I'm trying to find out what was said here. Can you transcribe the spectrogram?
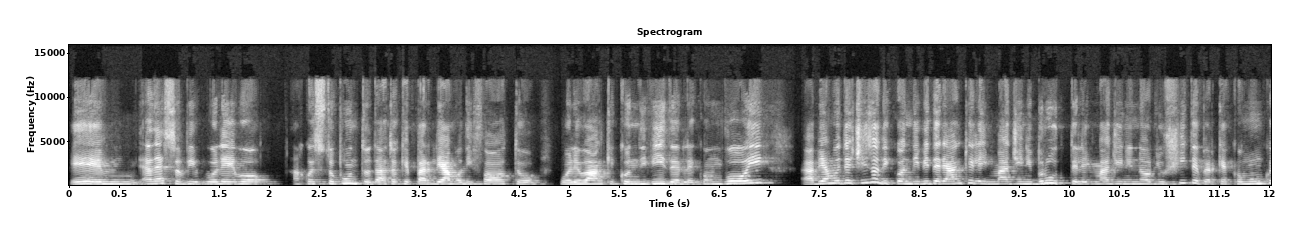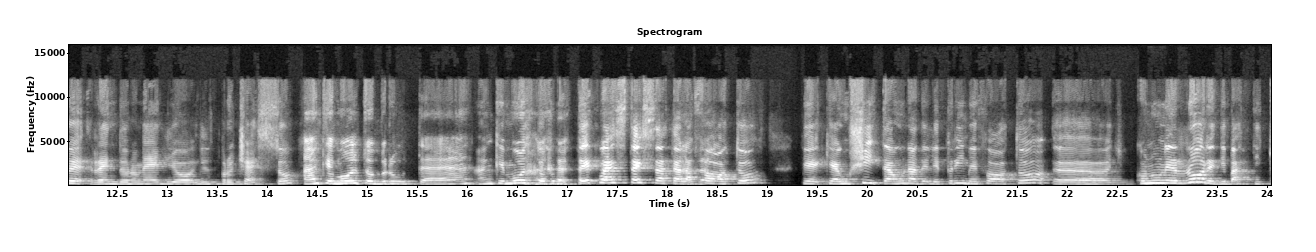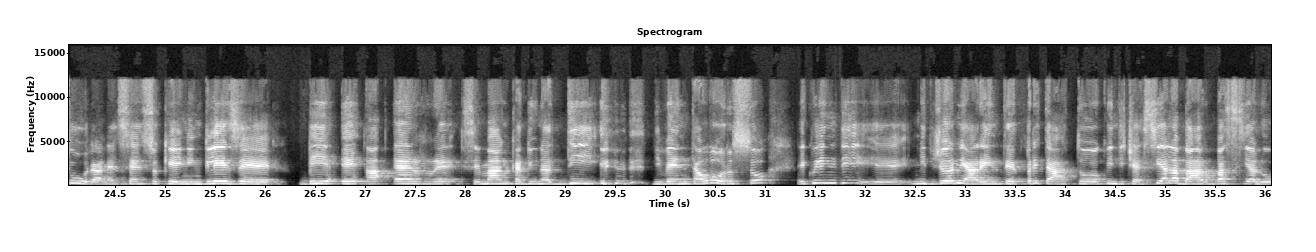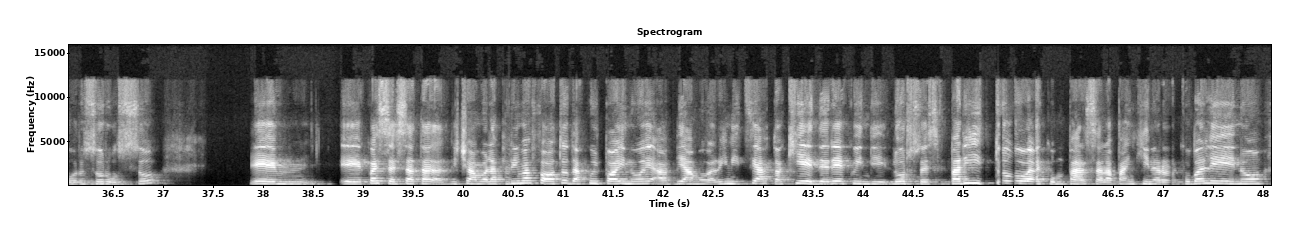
E ehm, adesso vi volevo, a questo punto, dato che parliamo di foto, volevo anche condividerle con voi. Abbiamo deciso di condividere anche le immagini brutte, le immagini non riuscite, perché comunque rendono meglio il processo. Anche molto brutte, eh? Anche molto brutte. Questa è stata la esatto. foto che, che, è uscita una delle prime foto eh, con un errore di battitura, nel senso che in inglese B-E-A-R, se manca di una D, diventa orso, e quindi eh, Midjourney ha reinterpretato, quindi c'è sia la barba sia l'orso rosso, e, ehm, e, questa è stata, diciamo, la prima foto da cui poi noi abbiamo iniziato a chiedere, quindi l'orso è sparito, è comparsa la panchina arcobaleno,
